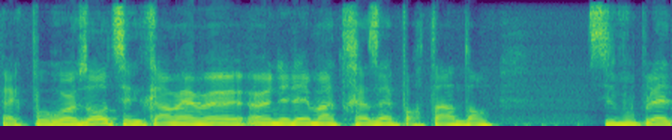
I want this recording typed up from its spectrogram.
Fait que pour eux autres, c'est quand même un, un, élément très important. Donc, s'il vous plaît,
